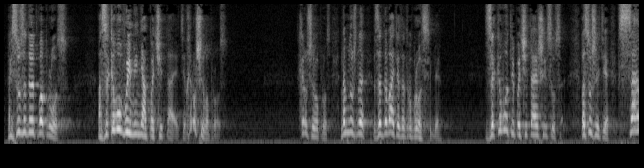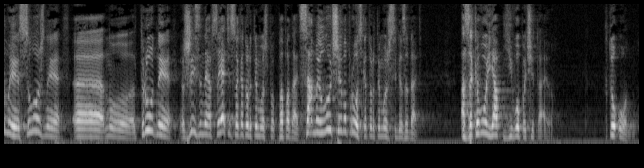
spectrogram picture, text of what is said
а Иисус задает вопрос, а за кого вы меня почитаете? Хороший вопрос. Хороший вопрос. Нам нужно задавать этот вопрос себе. За кого ты почитаешь Иисуса? Послушайте, в самые сложные, э, ну, трудные жизненные обстоятельства, в которые ты можешь попадать, самый лучший вопрос, который ты можешь себе задать, а за кого я его почитаю? Кто он?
